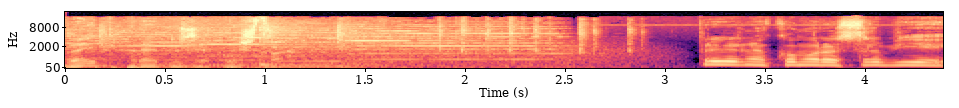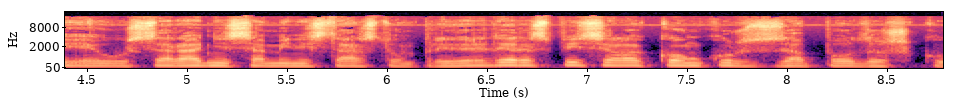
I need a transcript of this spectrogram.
Svet preduzetništva. Privredna komora Srbije je u saradnji sa Ministarstvom privrede raspisala konkurs za podršku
